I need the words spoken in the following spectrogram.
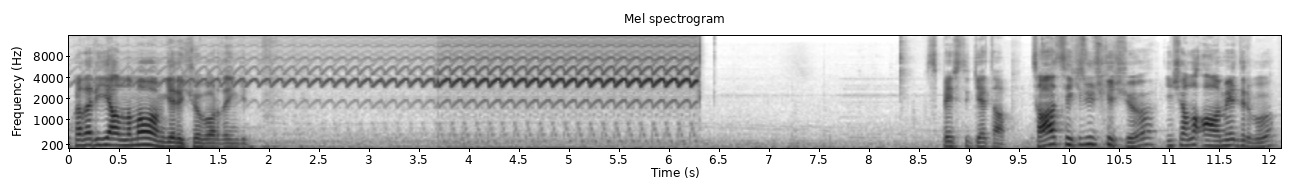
bu kadar iyi anlamamam gerekiyor bu arada İngiliz. Space to get up. Saat 8.03 geçiyor. İnşallah AM'dir bu.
